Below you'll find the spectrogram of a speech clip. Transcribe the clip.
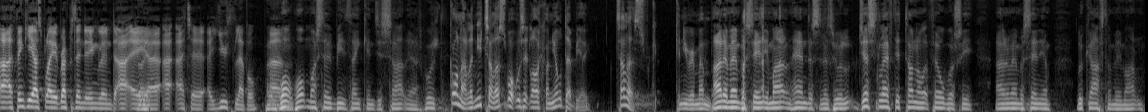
Uh, I think he has played represented England at a Right. uh, at- at a, a youth level. But Um, what what must have been thinking just sat there? Would, Go on, Alan. You tell us what was it like on your debut. Tell us. Can you remember? I remember saying to Martin Henderson as we just left the tunnel at Filbert I remember saying to him, "Look after me, Martin,"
